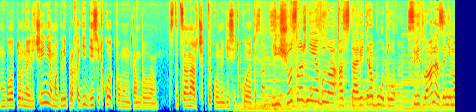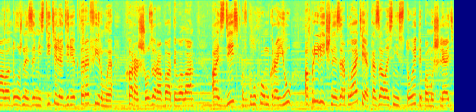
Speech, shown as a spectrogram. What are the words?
амбулаторное лечение могли проходить 10 коек, по-моему, там было стационарчик такой на 10 коек. Еще сложнее было оставить работу. Светлана занимала должность заместителя директора фирмы, хорошо зарабатывала. А здесь, в глухом краю, о приличной зарплате, казалось, не стоит и помышлять.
